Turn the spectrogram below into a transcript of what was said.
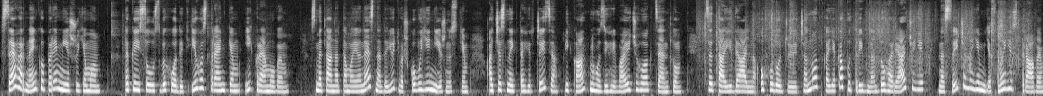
Все гарненько перемішуємо. Такий соус виходить і гостреньким, і кремовим. Сметана та майонез надають вершкової ніжності, а часник та гірчиця пікантного зігріваючого акценту. Це та ідеальна охолоджуюча нотка, яка потрібна до гарячої, насиченої м'ясної страви.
